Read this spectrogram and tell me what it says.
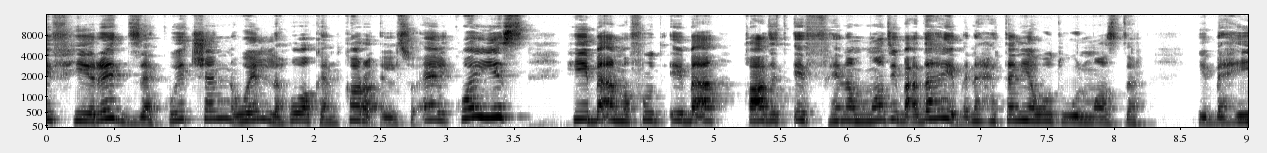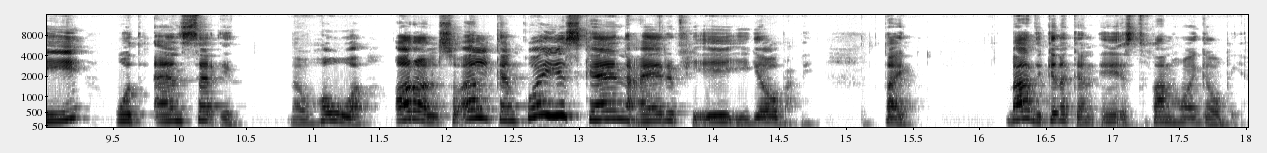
If he read the question well هو كان قرأ السؤال كويس هي بقى المفروض إيه بقى؟ قاعدة if هنا ماضي بعدها يبقى الناحية التانية would والمصدر يبقى he would answer it. لو هو قرأ السؤال كان كويس كان عارف إيه يجاوب عليه. طيب بعد كده كان إيه استطاع إن هو يجاوب يعني.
